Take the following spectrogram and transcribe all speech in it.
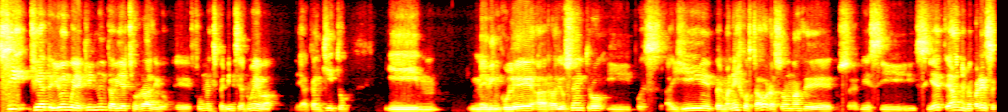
Sí, fíjate, yo en Guayaquil nunca había hecho radio, eh, fue una experiencia nueva eh, acá en Quito y me vinculé a Radio Centro y pues allí permanezco hasta ahora, son más de, no sé, 17 años me parece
